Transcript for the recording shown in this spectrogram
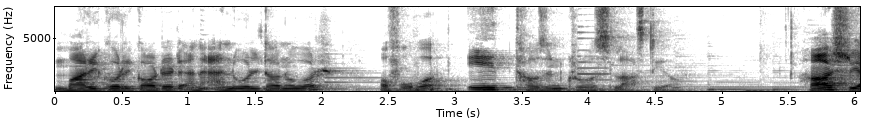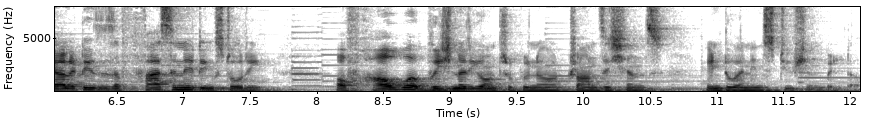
Marico recorded an annual turnover of over 8,000 crores last year. Harsh Realities is a fascinating story of how a visionary entrepreneur transitions into an institution builder.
